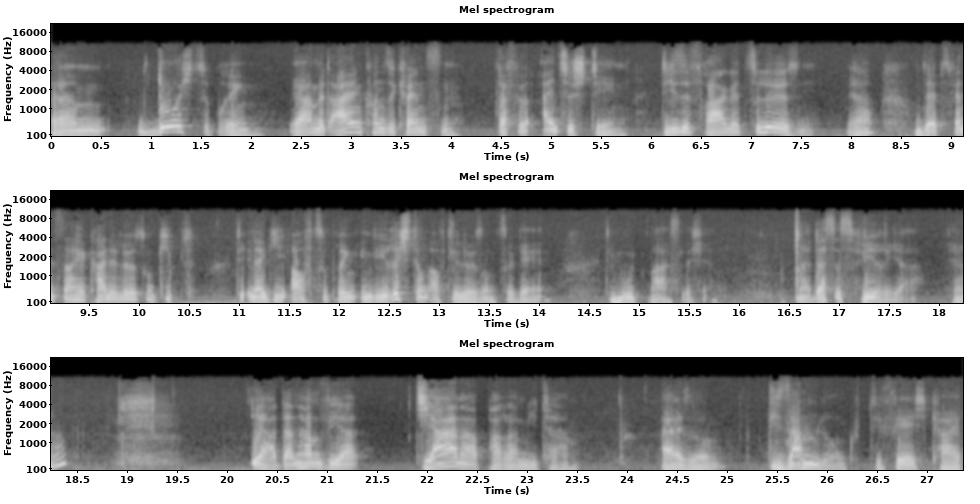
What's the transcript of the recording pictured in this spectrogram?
ähm, durchzubringen, ja, mit allen Konsequenzen, dafür einzustehen, diese Frage zu lösen. Ja? Und selbst wenn es nachher keine Lösung gibt, die Energie aufzubringen, in die Richtung auf die Lösung zu gehen, die mutmaßliche. Na, das ist Virya. Ja? ja, dann haben wir Dhyana Paramita, also die Sammlung, die Fähigkeit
